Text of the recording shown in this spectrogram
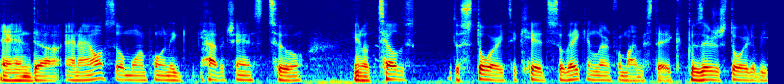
And, uh, and I also, more importantly, have a chance to, you know, tell this, the story to kids so they can learn from my mistake because there's a story to be,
